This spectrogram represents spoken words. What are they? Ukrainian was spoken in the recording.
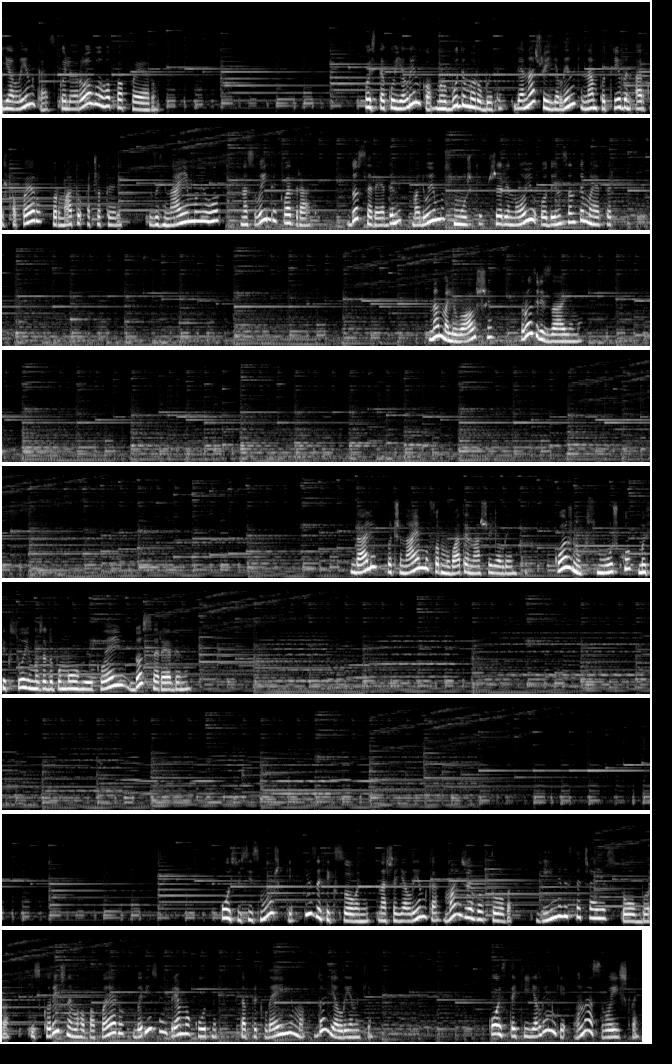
Ялинка з кольорового паперу. Ось таку ялинку ми будемо робити. Для нашої ялинки нам потрібен аркуш паперу формату А4. Згинаємо його, нас вийде квадрат. До середини малюємо смужки шириною 1 см. Намалювавши, розрізаємо. Далі починаємо формувати нашу ялинку. Кожну смужку ми фіксуємо за допомогою клею до середини. Ось усі смужки і зафіксовані. Наша ялинка майже готова. Їй не вистачає стовбура. Із коричневого паперу вирізуємо прямокутник та приклеюємо до ялинки. Ось такі ялинки у нас вийшли.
